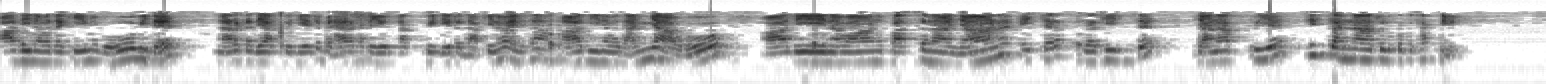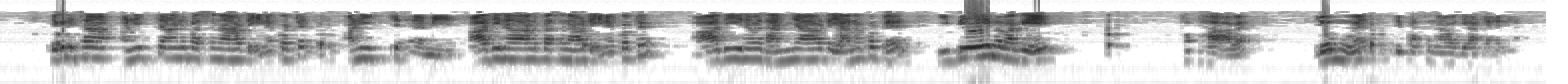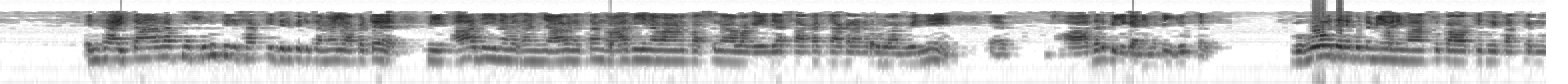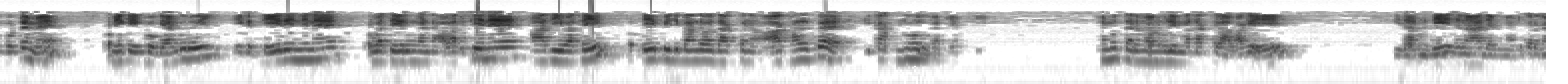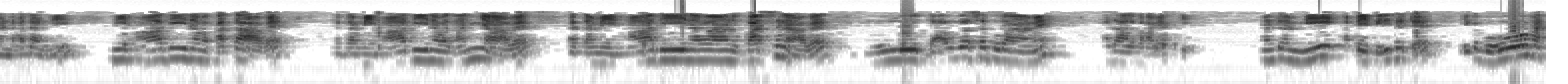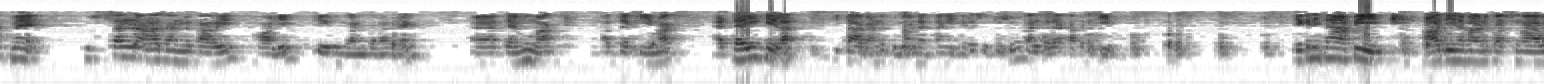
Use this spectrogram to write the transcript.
ආදීනව දැකීම බොහෝ විට නරක දෙයක් විදිහට බහැරකට යුක්තක් විදිහට දකිනවා ඒ නිසා ආදීනව සංඥාව හෝ ආදීනවානුපස්සනා ඥාන එච්චර ප්‍රසිද්ධ ජනප්‍රිය සිත් ගන්නාතුළු කොටසක් නෙවෙයි ඒක නිසා අනිච්චානුපස්සනාවට එනකොට අනිච්ච මේ ආදීනවානුපස්සනාවට එනකොට ආදීනව සංඥාවට යනකොට ඉබේම වගේ කතාව යොමුව විපස්සනාව දිහාට හැරෙනවා. එනිසා ඊ타නත්ම සුළු පිළිසක් ඉදිරිපිට තමයි අපිට මේ ආදීනව සංඥාව නැත්නම් ආදීනවානුපස්සනාව වගේ දේවල් සාකච්ඡා කරන්න පුළුවන් වෙන්නේ ආදර පිළිගැනීමට යුක්තව. බොහෝ දෙනෙකුට මේ වැනි මාතෘකාවක් ඉදිරිපත් කරනකොටම මේක එක්ක ගැඹුරුයි, ඒක තේරෙන්නේ නැහැ, ඒවා තේරුම් ගන්න අවශ්‍ය නැහැ ආදී වශයෙන් ඒ පිළිබඳව දක්වන ආකල්ප ටිකක් නුහුරු ගැටියක් තියෙනවා. නමුත් අර මම මුලින් මතක් කළා වගේ ඊධර්ම දේශනාවෙන් මතු කරගන්න හදන්නේ මේ ආදීනව කතාව නැත්නම් මේ ආදීනව සංඥාව නැත්නම් මේ ආදීනවානුපස්සනාව මුළු දවස පුරාම අදාළ භාවයක් තියෙනවා. මම මේ අපේ පිළිසෙට ඒක බොහෝමත්ම උස්සන්න ආසන්නකාරී කාලේ තේරුම් ගන්න තරම් දැන් දැනුමක් අත්දැකීමක් ඇතයි කියලා හිතා ගන්න පුළුවන් නැත්නම් ඒකට සුදුසුම පරිසරයක් අපිට තියෙනවා. ඒක නිසා අපි ආදීනමානුපස්සනාව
